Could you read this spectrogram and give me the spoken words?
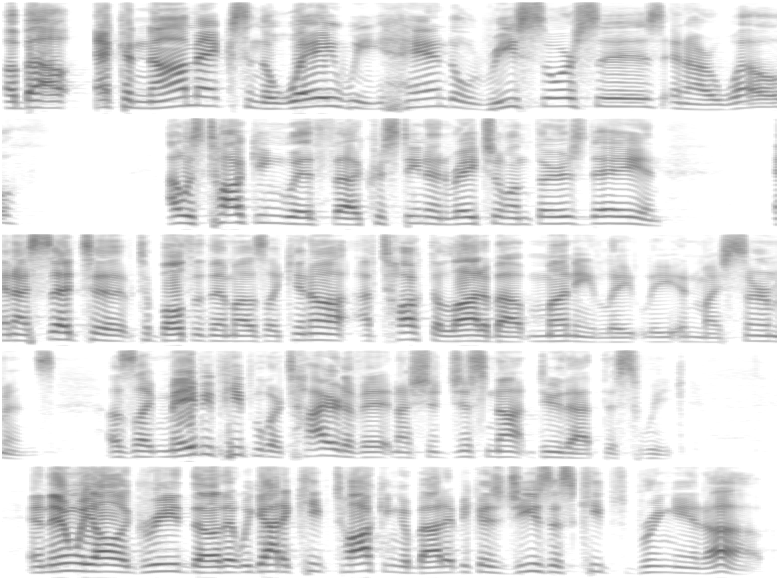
about economics, and the way we handle resources and our wealth. I was talking with uh, Christina and Rachel on Thursday, and, and I said to, to both of them, I was like, you know, I've talked a lot about money lately in my sermons. I was like, maybe people are tired of it, and I should just not do that this week. And then we all agreed, though, that we got to keep talking about it because Jesus keeps bringing it up.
